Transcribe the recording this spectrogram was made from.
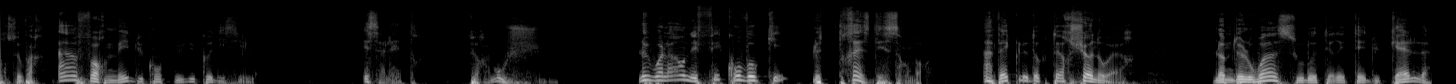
pour se voir informé du contenu du codicile. Et sa lettre fera mouche. Le voilà en effet convoqué le 13 décembre, avec le docteur Schönauer, l'homme de loi sous l'autorité duquel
